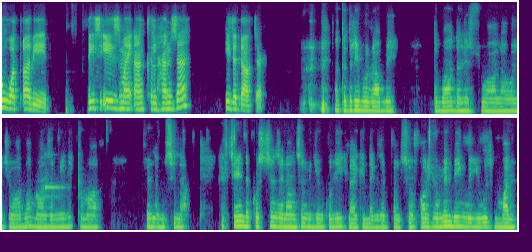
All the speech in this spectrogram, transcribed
هو طبيب this is my uncle Hamza he's a doctor التدريب الرابع تبادل السؤال والجواب مع زميلك كما في الأمثلة Exchange the questions and answer with your colleague like in the example. So for human being we use man.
